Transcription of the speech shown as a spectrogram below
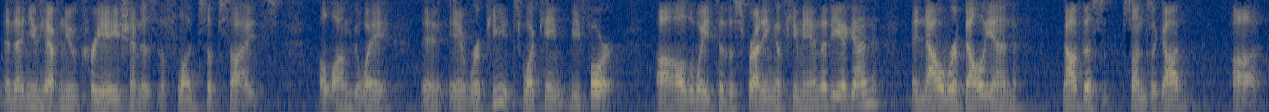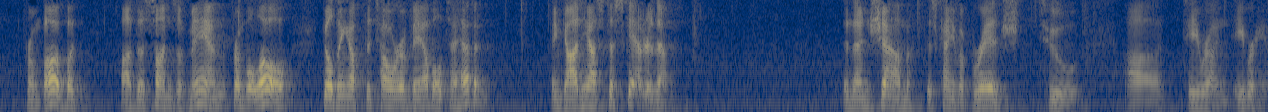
And then you have new creation as the flood subsides along the way. It, it repeats what came before, uh, all the way to the spreading of humanity again, and now rebellion, not the sons of God uh, from above, but uh, the sons of man from below, building up the Tower of Babel to heaven. And God has to scatter them. And then Shem is kind of a bridge to uh, Terah and Abraham,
